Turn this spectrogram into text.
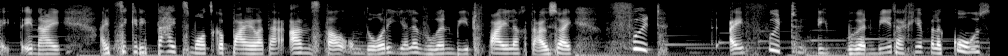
uit en hy hy het sekuriteitsmaatskappye wat hy aanstel om daardie hele woonbuurt veilig te hou. So hy voed hy voed die woonbuurt, hy gee hulle kos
